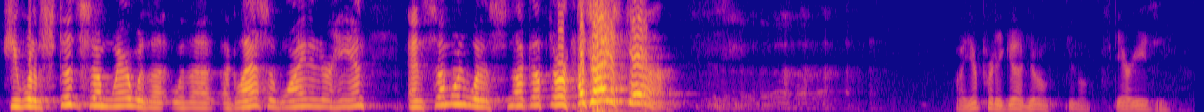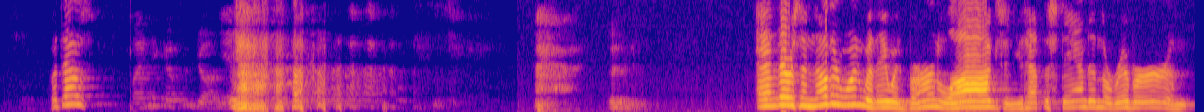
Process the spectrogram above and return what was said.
she would have stood somewhere with a, with a, a glass of wine in her hand and someone would have snuck up to her and tried to scare her. Well, you're pretty good. You don't, you don't scare easy. But that was. My hiccup And there was another one where they would burn logs and you'd have to stand in the river. And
